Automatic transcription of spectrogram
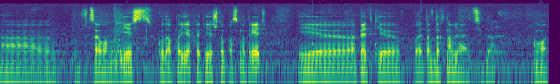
Э, В целом есть куда поехать, есть что посмотреть. И э, опять-таки это вдохновляет всегда. Вот.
